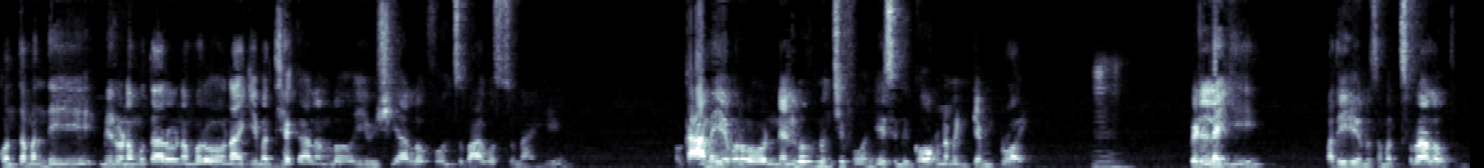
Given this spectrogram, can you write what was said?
కొంతమంది మీరు నమ్ముతారో నమ్మరో నాకు ఈ మధ్యకాలంలో ఈ విషయాల్లో ఫోన్స్ బాగా వస్తున్నాయి ఒక ఆమె ఎవరో నెల్లూరు నుంచి ఫోన్ చేసింది గవర్నమెంట్ ఎంప్లాయ్. ఉమ్. పెళ్ళయి పదిహేను సంవత్సరాలు అవుతుంది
